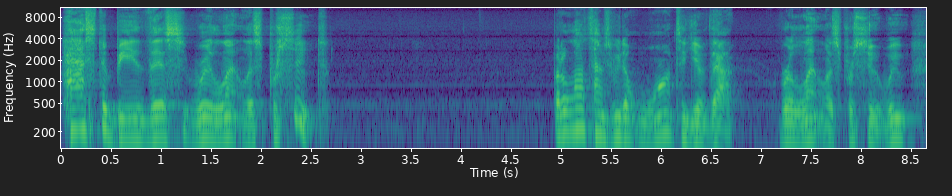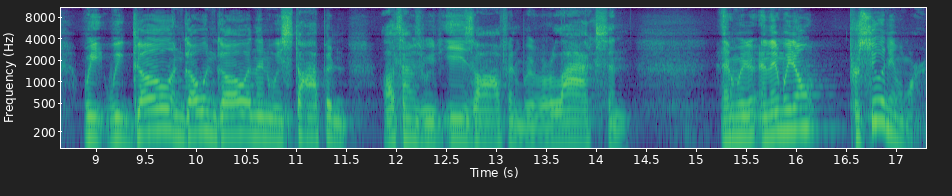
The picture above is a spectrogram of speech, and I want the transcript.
has to be this relentless pursuit. But a lot of times we don't want to give that relentless pursuit. We, we, we go and go and go, and then we stop, and a lot of times we ease off and we relax, and, and, we, and then we don't pursue anymore.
